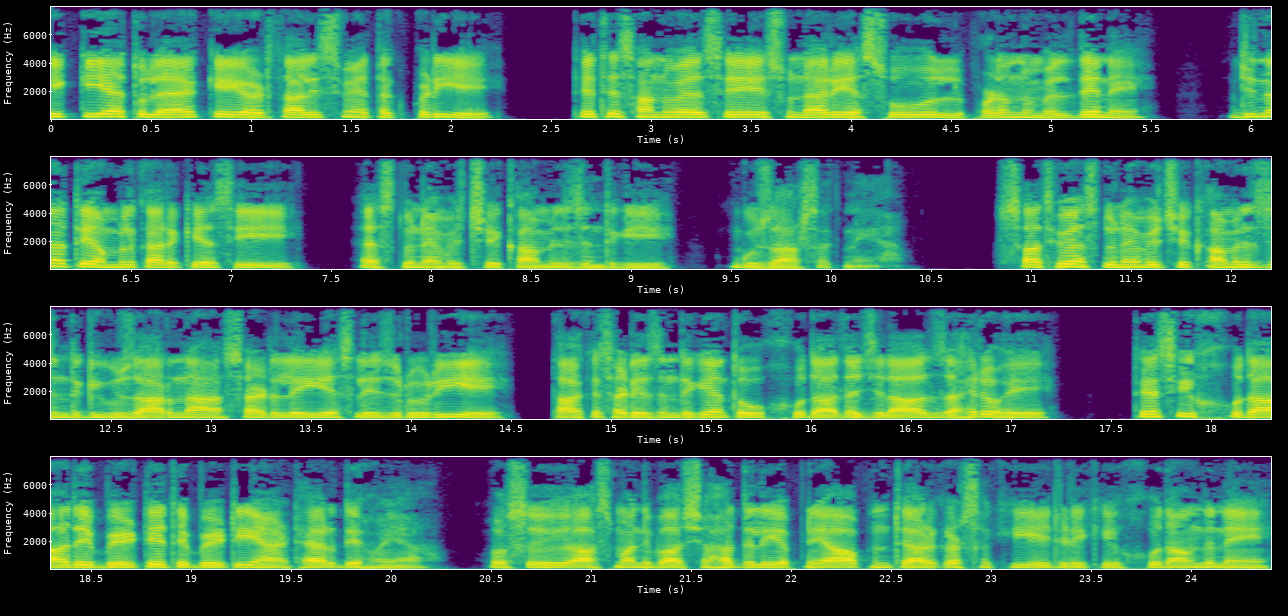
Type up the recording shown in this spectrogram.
21 ਐ ਤੋਂ ਲੈ ਕੇ 48ਵੇਂ ਤੱਕ ਪੜ੍ਹੀਏ, ਤੇ ਇੱਥੇ ਸਾਨੂੰ ਐਸੇ ਸੁਨਹਿਰੇ ਅਸੂਲ ਪੜਨ ਨੂੰ ਮਿਲਦੇ ਨੇ, ਜਿਨ੍ਹਾਂ ਤੇ ਅਮਲ ਕਰਕੇ ਅਸੀਂ ਇਸ ਦੁਨੀਆਂ ਵਿੱਚ ਕਾਮਿਲ ਜ਼ਿੰਦਗੀ ਗੁਜ਼ਾਰ ਸਕਨੇ ਆ। ਸਾਥੀਓ, ਇਸ ਦੁਨੀਆਂ ਵਿੱਚ ਕਾਮਿਲ ਜ਼ਿੰਦਗੀ ਗੁਜ਼ਾਰਨਾ ਸਾਡੇ ਲਈ ਇਸ ਲਈ ਜ਼ਰੂਰੀ ਹੈ ਤਾਂ ਕਿ ਸਾਡੀਆਂ ਜ਼ਿੰਦਗੀਆਂ ਤੋਂ ਖੁਦਾ ਦਾ ਜਲਾਲ ਜ਼ਾਹਿਰ ਹੋਏ, ਤੇ ਅਸੀਂ ਖੁਦਾ ਦੇ ਬੇਟੇ ਤੇ ਬੇਟੀਆਂ ਠਹਿਰਦੇ ਹੋਇਆਂ ਉਸ ਆਸਮਾਨੀ ਬਾਦਸ਼ਾਹ ਦੇ ਲਈ ਆਪਣੇ ਆਪ ਨੂੰ ਤਿਆਰ ਕਰ ਸਕੀਏ, ਜਿਹੜੀ ਕਿ ਖੁਦਾਵੰਦ ਨੇ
